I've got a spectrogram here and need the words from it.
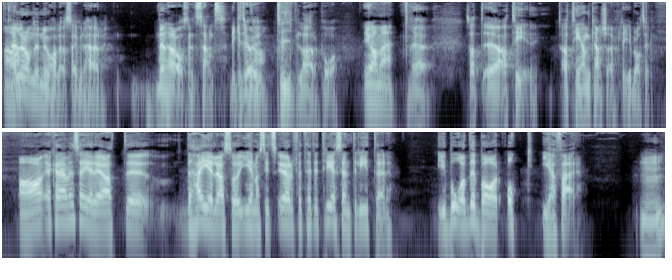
Ja. Eller om det nu har löst sig vid det här, den här avsnittet sänds. Vilket jag ju Ja. tvivlar på. Jag med. Eh, så att eh, Aten, Aten kanske ligger bra till. Ja, jag kan även säga det att eh, det här gäller alltså genomsnittsöl för 33 centiliter i både bar och i affär. Mm.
